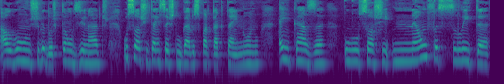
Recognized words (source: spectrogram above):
alguns jogadores que estão lesionados. O Sochi está em sexto lugar, o Spartak está em nono. Em casa, o Sochi não facilita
